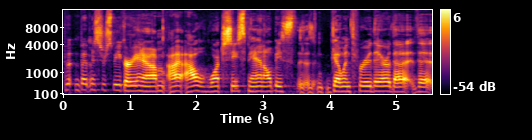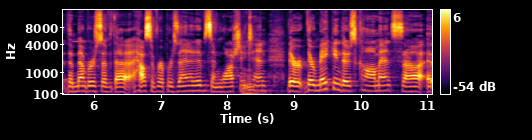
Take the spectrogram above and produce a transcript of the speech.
But, but Mr. Speaker, you know, I, will watch C-SPAN. I'll be going through there. The, the, the members of the House of Representatives in Washington, mm-hmm. they're, they're making those comments uh,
